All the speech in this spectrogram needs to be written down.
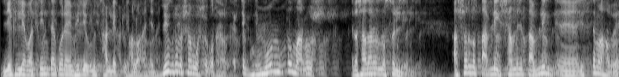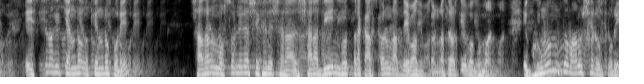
লিখলে বা চিন্তা করে ভিডিওগুলো ছাড়লে একটু ভালো হয়। যে দুই গ্রুপের সংঘর্ষ কোথায় হলো। একটা ঘুমন্ত মানুষ যারা সাধারণ মুসল্লি। আসন্ন তাবলিগ সামনে যে তাবলিগ ইস্তেমা হবে এই ইস্তেমাকে কেন্দ্র কেন্দ্র করে সাধারণ মুসল্লিরা সেখানে সারা সারা দিন ভোর তারা কাজ করেন রাত্রে ইবাদত করেন রাত্রে কেউ বা ঘুমান। এই ঘুমন্ত মানুষের উপরে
